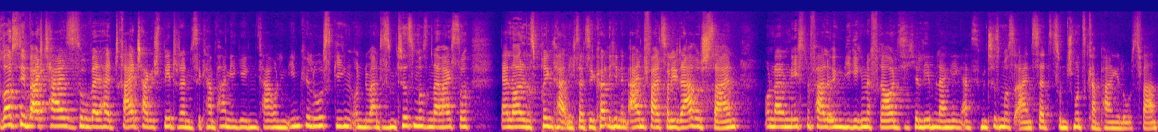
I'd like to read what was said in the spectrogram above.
Trotzdem war ich teilweise so, weil halt drei Tage später dann diese Kampagne gegen Caroline Imke losging und dem Antisemitismus und da war ich so, ja Leute, das bringt halt nichts. Also ihr könnt nicht in dem einen Fall solidarisch sein und dann im nächsten Fall irgendwie gegen eine Frau, die sich ihr Leben lang gegen Antisemitismus einsetzt, so eine Schmutzkampagne losfahren.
